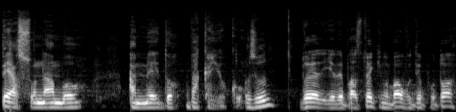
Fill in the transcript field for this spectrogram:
Père son amour, Ahmed Bakayoko. Ozone? Il y a des pasteurs qui n'ont pas voté pour toi?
